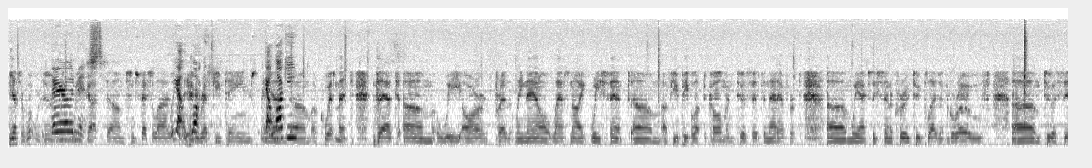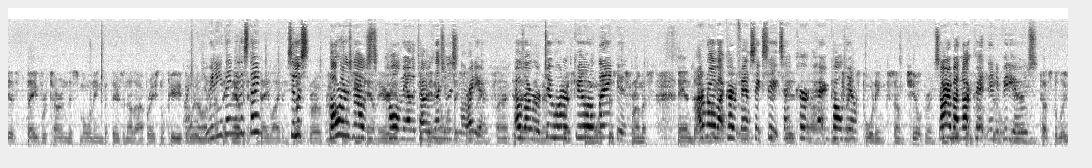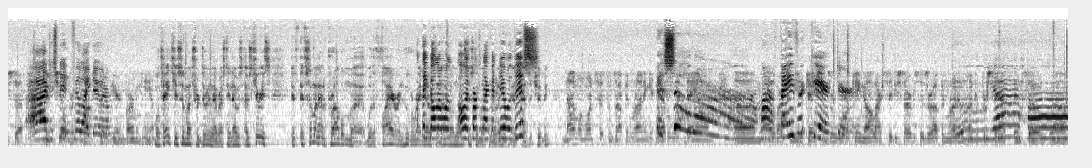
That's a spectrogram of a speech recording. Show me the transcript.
Yes, sir. What we're doing, Barely we, we've missed. got um, some specialized got heavy lucky. rescue teams and lucky. Um, equipment that um, we are presently now. Last night we sent um, a few people up to Cullman to assist in that effort. Um, we actually sent a crew to Pleasant Grove um, to assist. They've returned this morning, but there's another operational period I going didn't on. do and I anything now to this thing. daylight in the See, listen, Grove, the only Concourse, reason I was Newtown calling the other time was depending let on you listen they to the radio. and That was over 200 killed, I think, assistance and- from us. And, I don't um, know about Kirby also Fan 66. Hadn't Kurt- um, hadn't called him. transporting some children. Sorry about not creating any videos. Tuscaloosa. I just didn't feel like doing Hospital them. here in Birmingham. Well, thank you so much for doing that, Rusty. And I was, I was curious if, if someone had a problem uh, with a fire in Hoover right think now. the only one- only person up that can deal with as- this As it should be. 911 system's up and running. It It's never went down. Um, my all of our favorite communications Are character. working. All our city services are up and running Ooh, 100%. yeah, and so um, we are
